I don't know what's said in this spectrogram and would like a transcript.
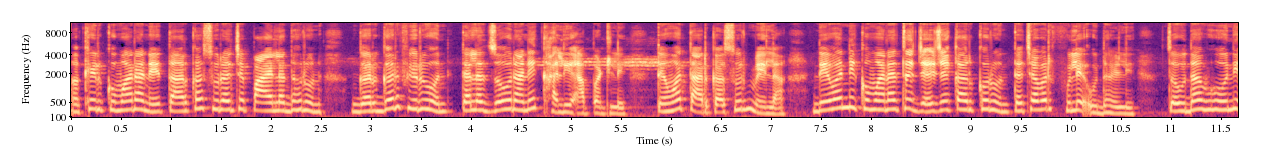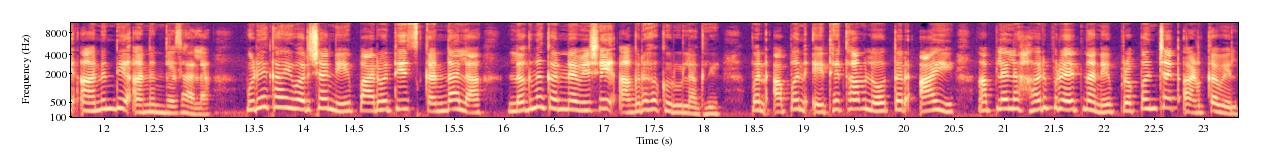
अखेर कुमाराने तारकासुराच्या पायाला धरून गरगर फिरवून त्याला जोराने खाली आपटले. तेव्हा तारकासूर मेला. देवांनी कुमाराचा जय जयकार करून त्याच्यावर फुले उधळली. चौदा भुवनी आनंदी आनंद झाला. पुढे काही वर्षांनी पार्वती स्कंदाला लग्न करण्याविषयी आग्रह करू लागली. पण आपण येथे थांबलो तर आई आपल्याला हर प्रयत्नाने प्रपंचात अडकवेल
